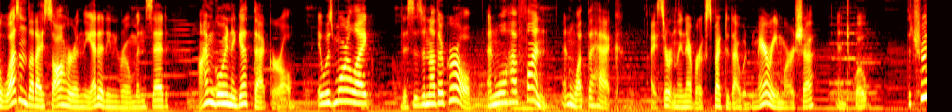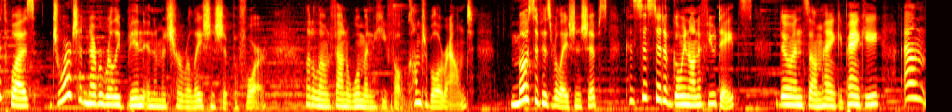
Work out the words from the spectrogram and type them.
wasn't that I saw her in the editing room and said, I'm going to get that girl. It was more like, This is another girl, and we'll have fun, and what the heck. I certainly never expected I would marry Marcia. End quote. The truth was, George had never really been in a mature relationship before, let alone found a woman he felt comfortable around. Most of his relationships consisted of going on a few dates, doing some hanky panky, and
